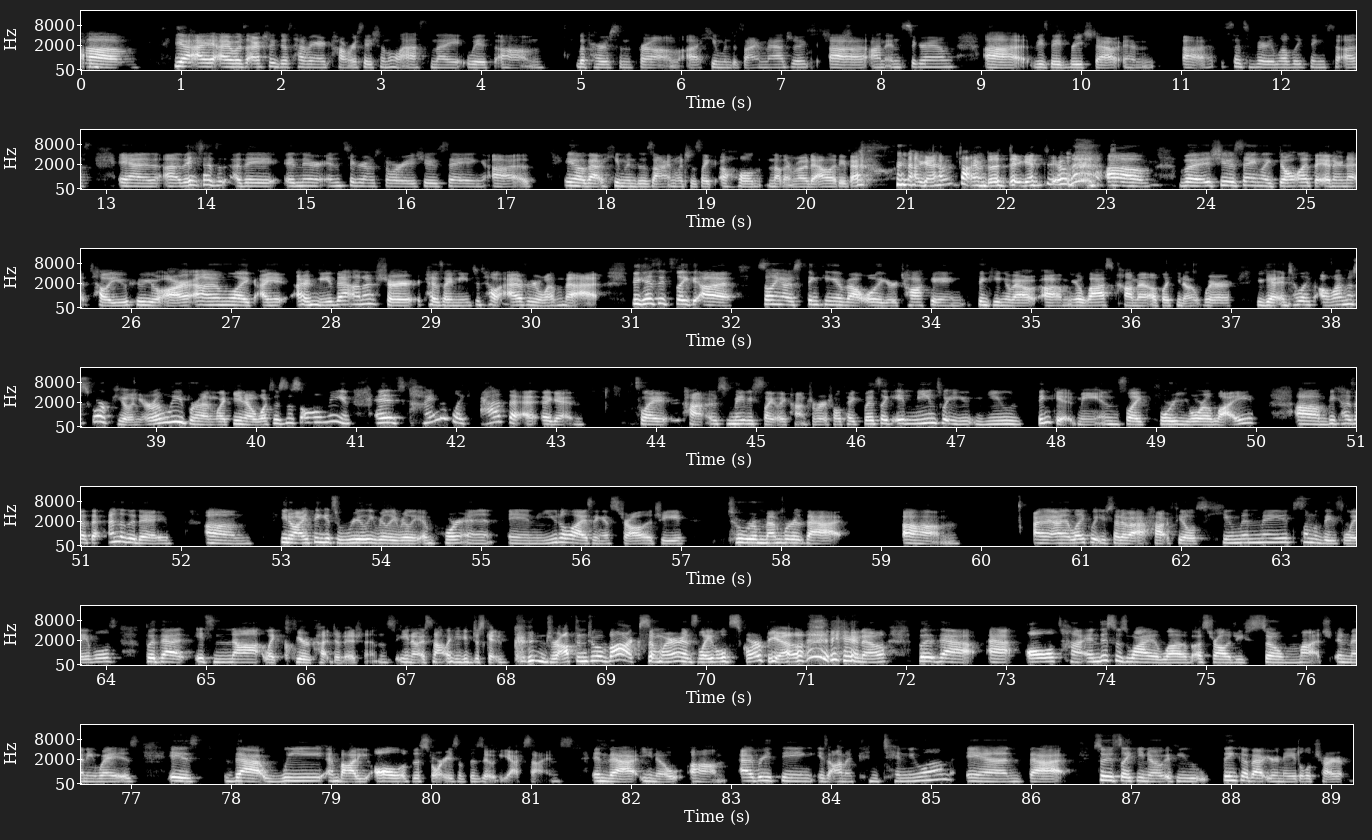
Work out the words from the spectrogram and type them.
Um, yeah, I, I was actually just having a conversation last night with. Um, the person from uh, Human Design Magic uh, on Instagram uh, because they'd reached out and uh, said some very lovely things to us. And uh, they said they in their Instagram story, she was saying uh, you know, about human design, which is like a whole another modality that we're not gonna have time to dig into. Um, but she was saying like, don't let the internet tell you who you are. And I'm like, I, I need that on a shirt because I need to tell everyone that because it's like uh, something I was thinking about while you're talking, thinking about um, your last comment of like, you know, where you get into like, oh, I'm a Scorpio and you're a Libra and like, you know, what does this all mean? And it's kind of like at the again, slight it's maybe slightly controversial take but it's like it means what you you think it means like for your life. Um, because at the end of the day um, you know i think it's really really really important in utilizing astrology to remember that um, I, I, like what you said about how it feels human made, some of these labels, but that it's not like clear cut divisions. You know, it's not like you can just get dropped into a box somewhere and it's labeled Scorpio, you know, but that at all time, and this is why I love astrology so much in many ways, is that we embody all of the stories of the zodiac signs and that, you know, um, everything is on a continuum and that, so it's like, you know, if you think about your natal chart,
